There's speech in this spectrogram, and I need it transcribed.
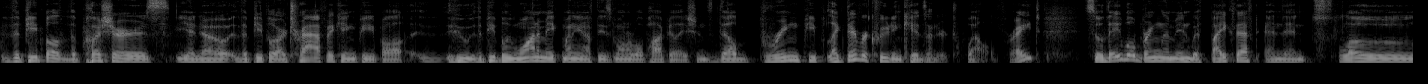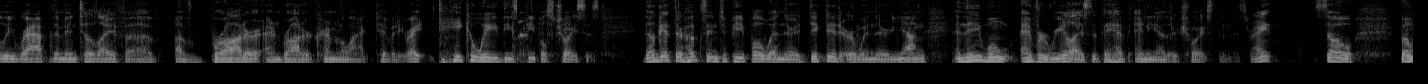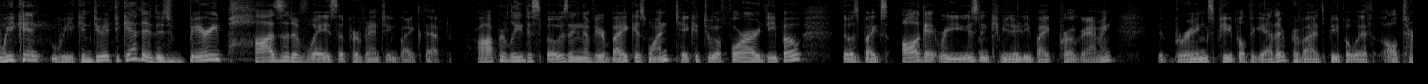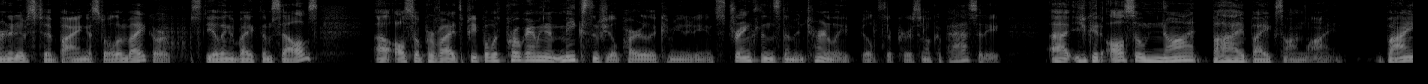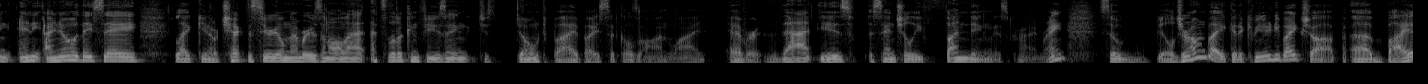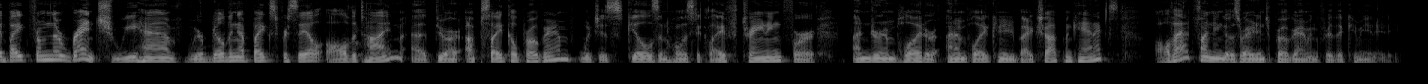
the people, the pushers, you know, the people who are trafficking people, who the people who want to make money off these vulnerable populations, they'll bring people like they're recruiting kids under 12, right? So they will bring them in with bike theft and then slowly wrap them into life of of broader and broader criminal activity, right? Take away these people's choices. They'll get their hooks into people when they're addicted or when they're young, and they won't ever realize that they have any other choice than this, right? So, but we can we can do it together. There's very positive ways of preventing bike theft. Properly disposing of your bike is one. Take it to a 4R depot. Those bikes all get reused in community bike programming that brings people together, provides people with alternatives to buying a stolen bike or stealing a bike themselves. Uh, also provides people with programming that makes them feel part of the community and strengthens them internally, builds their personal capacity. Uh, you could also not buy bikes online buying any i know they say like you know check the serial numbers and all that. That's a little confusing. Just don't buy bicycles online ever. That is essentially funding this crime right? So build your own bike at a community bike shop. Uh, buy a bike from the wrench. We have we're building up bikes for sale all the time uh, through our upcycle program which is skills and holistic life training for underemployed or unemployed community bike shop mechanics. All that funding goes right into programming for the community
